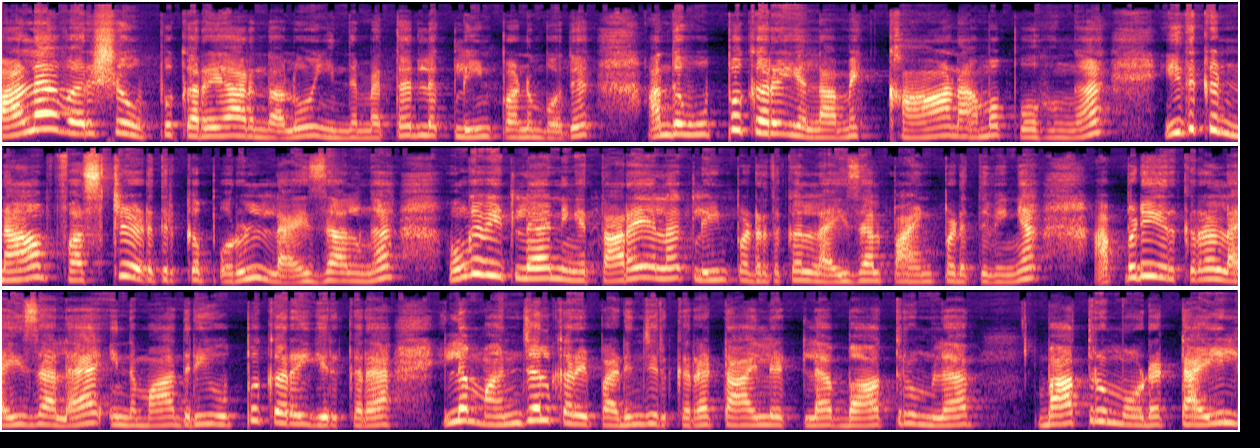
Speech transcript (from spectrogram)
பல வருஷ உப்பு கரையாக இருந்தாலும் இந்த மெத்தடில் க்ளீன் பண்ணும்போது அந்த உப்பு கரை எல்லாமே காணாமல் போகுங்க. இதுக்கு நான் ஃபஸ்ட்டு எடுத்திருக்க பொருள் லைசாலுங்க உங்கள் வீட்டில் நீங்கள் தரையெல்லாம் க்ளீன் பண்ணுறதுக்கு லைசால் பயன்படுத்துவீங்க. அப்படி இருக்கிற லைசாலை இந்த மாதிரி உப்பு கரை இருக்கிற இல்லை மஞ்சள் கரை படிஞ்சிருக்கிற டாய்லெட்டில் பாத்ரூமில் பாத்ரூமோட டைல்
